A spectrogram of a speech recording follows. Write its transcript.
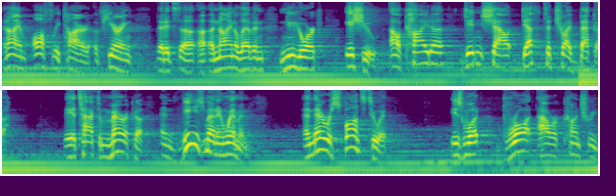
And I am awfully tired of hearing that it's a 9 11 New York issue. Al Qaeda didn't shout death to Tribeca. They attacked America, and these men and women, and their response to it is what brought our country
